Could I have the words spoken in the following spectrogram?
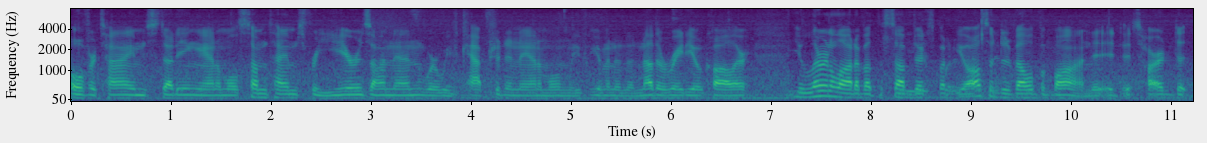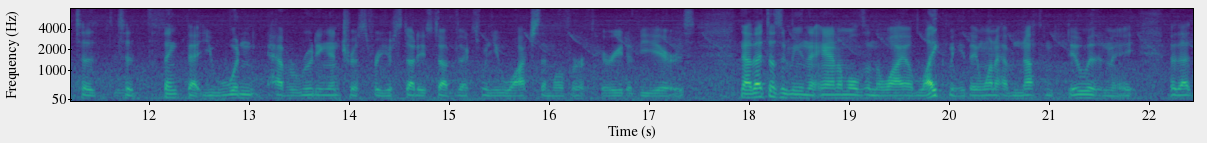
over time, studying animals, sometimes for years on end, where we've captured an animal and we've given it another radio collar, you learn a lot about the subjects, but you also develop a bond. It, it's hard to, to, to, think that you wouldn't have a rooting interest for your study subjects when you watch them over a period of years. Now, that doesn't mean the animals in the wild like me. They want to have nothing to do with me. But that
